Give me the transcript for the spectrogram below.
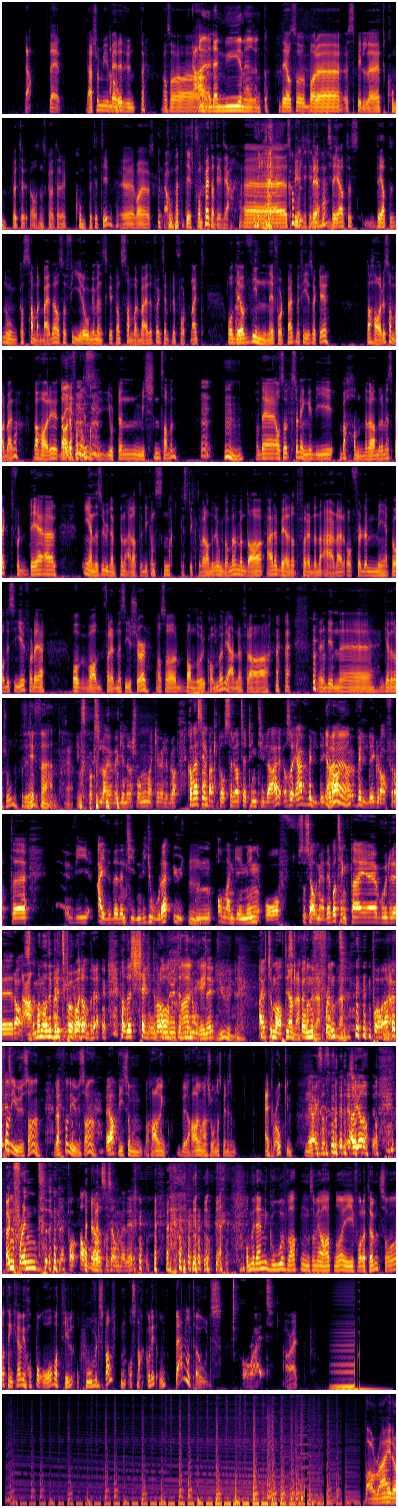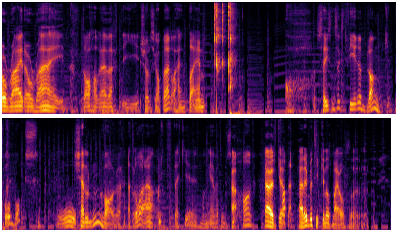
Ja, det er Det er så mye mer rundt det. Altså Ja, det er mye mer rundt det. Det å bare spille et kompeti... Åssen skal jeg det? Kompetitiv? Eh, hva skal, ja. Kompetitivt. Kompetitivt, ja. Eh, spill, det, det, at det, det at noen kan samarbeide, altså fire unge mennesker kan samarbeide f.eks. i Fortnite, og det å vinne i Fortnite med fire stykker, da har du samarbeid, da. Da har du, da har du faktisk mm. gjort en mission sammen. Mm. Og det er også så lenge de behandler hverandre med respekt, for det er Eneste ulempen er at de kan snakke stygt til hverandre i ungdommen, men da er det bedre at foreldrene er der og følger med på hva de sier, for det og hva foreldrene sier sjøl. Altså, banneord kommer gjerne fra din eh, generasjon. Si Fy sånn. fan. Xbox Live-generasjonen var ikke veldig bra. Kan jeg si en Battletoads-relatert ting til det her? Altså, jeg er veldig glad, ja, ja. Veldig glad for at uh, vi eide det den tiden vi gjorde, uten Mm. online gaming og sosiale medier. Bare tenk deg eh, hvor eh, rasende Ja, man hadde blitt på hverandre. Hadde skjelt hverandre ut etter noter. herregud. Automatisk Ja, fall- fall- unfriend I hvert fall Facebook. i USA. I hvert fall i USA. Ja. De som har en, har en versjon av spillet som er broken. Ja, ikke sant? Ja, ja. Unfriend Det er på alle sosiale medier. Og med den gode praten som vi har hatt nå i Få deg tømt, så tenker jeg vi hopper over til hovedspalten og snakker litt om Battletoads. All right. All right. All right, all right, all right. Da har jeg vært i kjøleskapet her og henta en Åh, 1664 blank på boks. Sjelden vare, etter hva jeg har hørt. Det er ikke mange jeg vet om som har Jeg vet ikke. Hatt det. Er i butikken hos meg òg,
